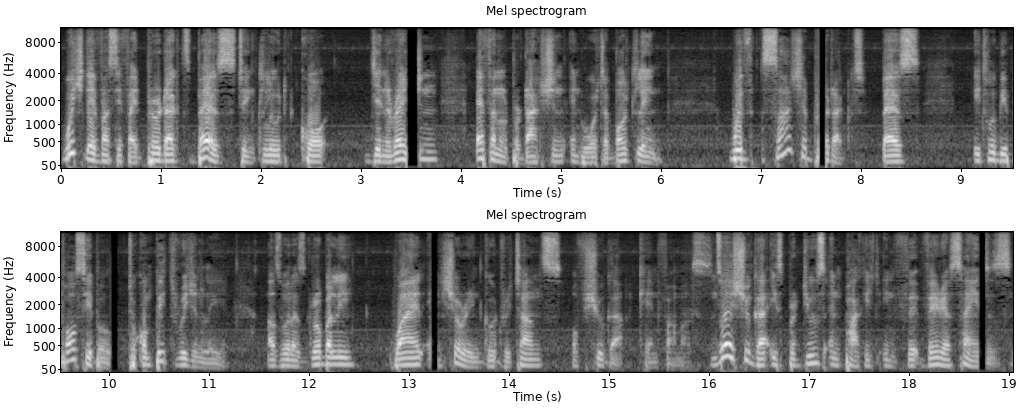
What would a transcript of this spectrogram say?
which diversified products best to include co-generation, ethanol production and water bottling. With such a product base, it will be possible to compete regionally as well as globally while ensuring good returns of sugar cane farmers. Nzoia sugar is produced and packaged in various sizes.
